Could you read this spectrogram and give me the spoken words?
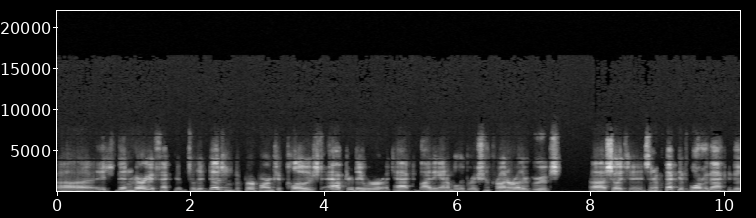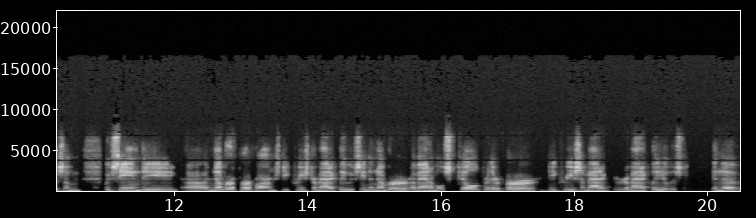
uh, it's been very effective. So that dozens of fur farms have closed after they were attacked by the Animal Liberation Front or other groups. Uh, so it's, it's an effective form of activism. We've seen the uh, number of fur farms decrease dramatically. We've seen the number of animals killed for their fur decrease dramatically. It was in the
